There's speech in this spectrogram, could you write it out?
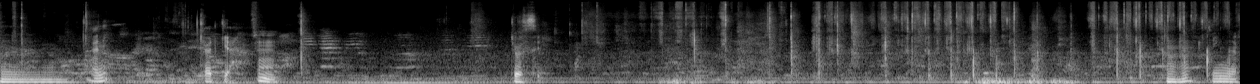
อืมอันนี้แคทเกียร์อืมจุดสี่อือฮึจริงเลย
